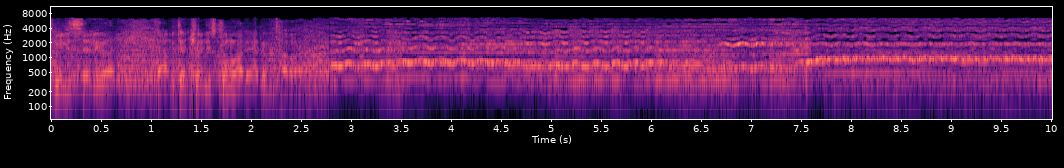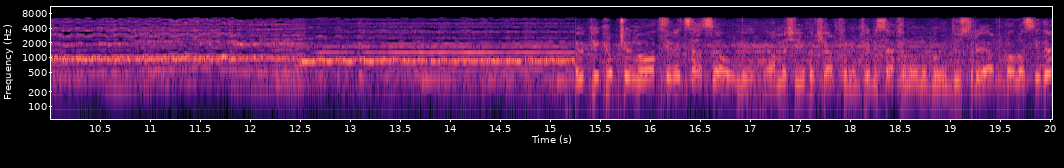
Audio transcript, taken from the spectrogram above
თბილისელი ვარ და ამიტომ ჩვენი სტუმარი არის ვფიქრობ ჩვენ მოვახსენეთ სასაული. ამაში იყო ჩართული მთელი სახელმწიფო ინდუსტრია არტყალასი და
